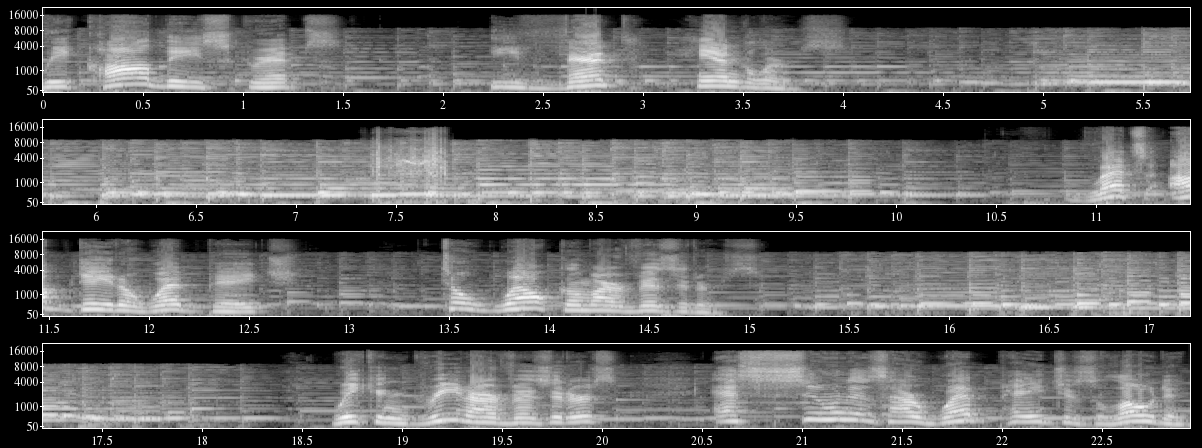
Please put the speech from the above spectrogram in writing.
We call these scripts event handlers Let's update a web page to welcome our visitors. We can greet our visitors as soon as our web page is loaded.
